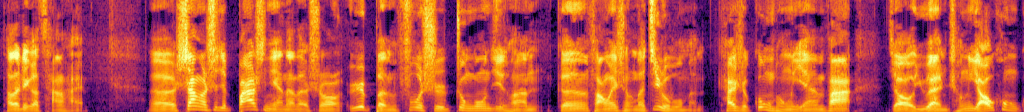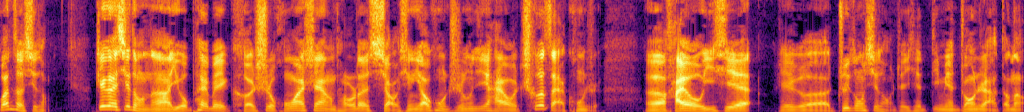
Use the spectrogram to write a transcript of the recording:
它的这个残骸。呃，上个世纪八十年代的时候，日本富士重工集团跟防卫省的技术部门开始共同研发叫远程遥控观测系统。这个系统呢，由配备可视红外摄像头的小型遥控直升机，还有车载控制，呃，还有一些这个追踪系统，这些地面装置啊等等。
